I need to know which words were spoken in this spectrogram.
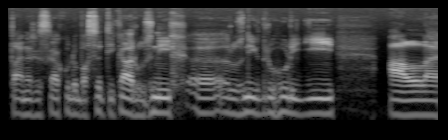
Ta energetická chudoba se týká různých, různých druhů lidí, ale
